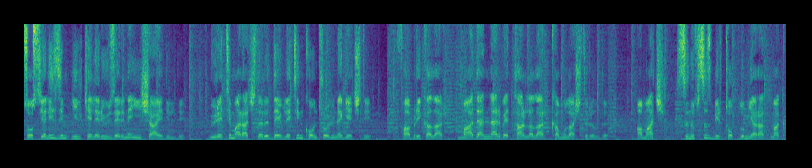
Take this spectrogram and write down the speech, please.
sosyalizm ilkeleri üzerine inşa edildi. Üretim araçları devletin kontrolüne geçti. Fabrikalar, madenler ve tarlalar kamulaştırıldı. Amaç, sınıfsız bir toplum yaratmak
